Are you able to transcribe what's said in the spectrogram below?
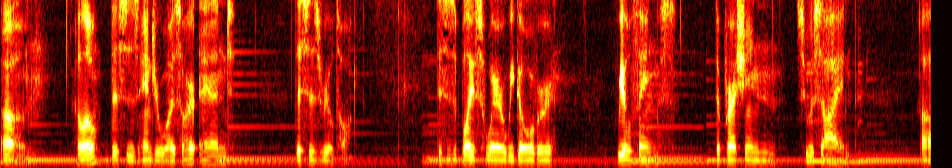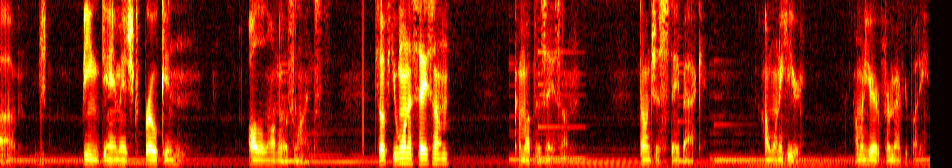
Um, hello, this is Andrew Weishart, and this is Real Talk. This is a place where we go over real things depression, suicide, uh, being damaged, broken, all along those lines. So if you want to say something, come up and say something. Don't just stay back. I want to hear. I want to hear it from everybody.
